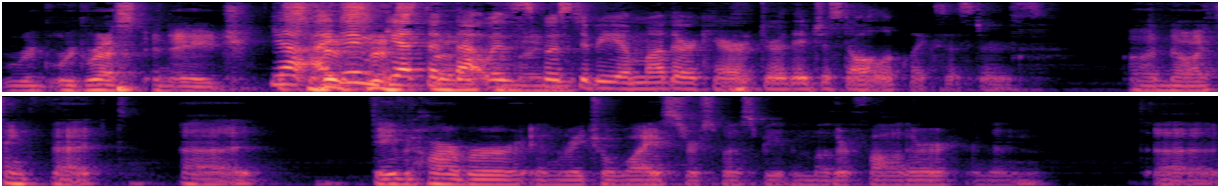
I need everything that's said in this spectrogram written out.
re- regressed in age. Yeah, I didn't get that the- that was supposed to be a mother character. They just all look like sisters. Uh, no, I think that uh, David Harbour and Rachel Weisz are supposed to be the mother father, and then uh,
